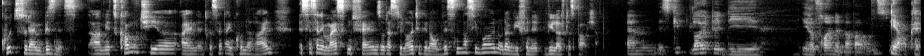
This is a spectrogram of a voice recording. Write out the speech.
kurz zu deinem Business. Ähm, jetzt kommt hier ein Interessent, ein Kunde rein. Ist es in den meisten Fällen so, dass die Leute genau wissen, was sie wollen oder wie, findet, wie läuft das bei euch ab? Ähm, es gibt Leute, die ihre Freundin war bei uns. Ja, okay.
